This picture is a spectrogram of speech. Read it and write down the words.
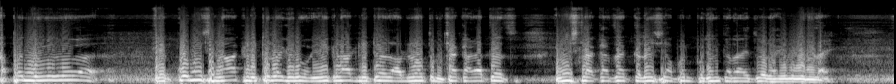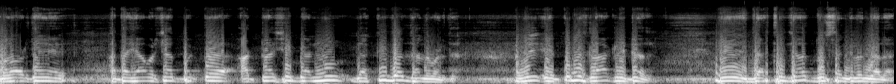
आपण जवळजवळ एकोणीस लाख लिटरला गेलो एक लाख लिटर ऑर्डर तुमच्या काळातच. वीस लाखाचा कलश आपण पूजन करायचो राहील गेलेला आहे. मला वाटतंय आता ह्या वर्षात फक्त अठराशे ब्याण्णव जास्तीत जास्त झालं वाटतं म्हणजे एकोणीस लाख लिटर हे जास्तीत जास्त दूध संकलन झालं.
